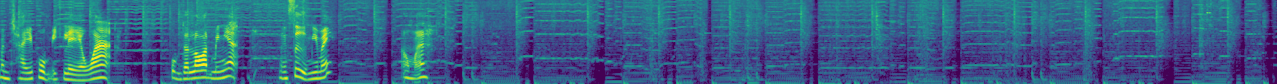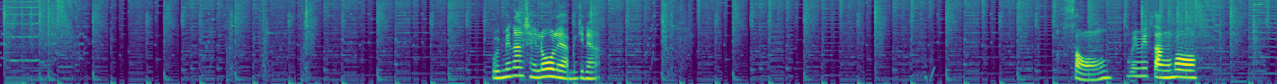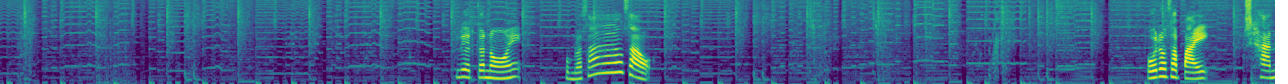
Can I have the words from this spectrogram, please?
มันใช้ผมอีกแล้วว่า ผมจะรอดไหมเนี่ย หนังสือมีไหม เอามา อุ้ยไม่น่าใช้โล่เลยอะเมื่อกี้เนะ สองไม่มีตังค์พอ เลือดก็น้อย ผมละเศร้าเศร้าโอ้ยโดนสไปค์ฉัน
